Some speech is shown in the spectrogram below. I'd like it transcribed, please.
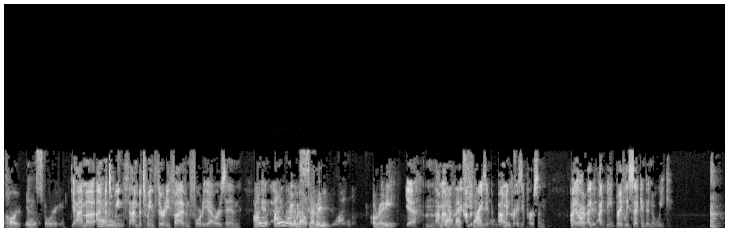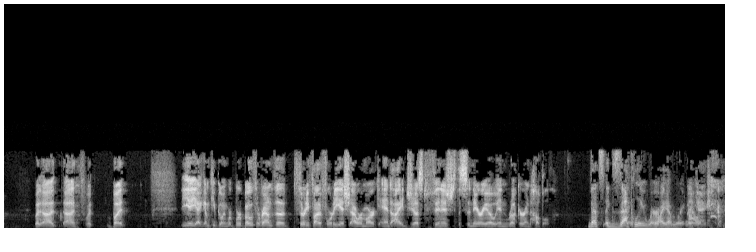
part in the story. Yeah, I'm uh, I'm And- between I'm between 35 and 40 hours in. I'm And- I'm at about seven? 31. Already? Yeah, mm, I'm, Yeah, I'm, a, cra- that's I'm a crazy shocking, I'm a crazy person. I, crap, I dude. I beat Bravely Second in a week. but uh uh but yeah yeah I'm keep going. We're we're both around the 35 40 ish hour mark, and I just finished the scenario in Rucker and Hubble. That's exactly where I am right now. Okay.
